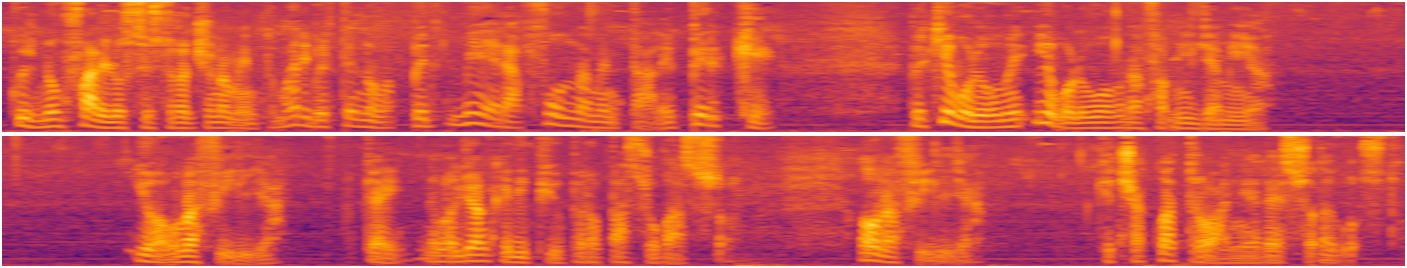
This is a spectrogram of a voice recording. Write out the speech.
quindi non fare lo stesso ragionamento, magari per te no, ma per me era fondamentale. Perché? Perché io volevo, io volevo una famiglia mia. Io ho una figlia, ok? Ne voglio anche di più, però passo passo. Ho una figlia che ha 4 anni adesso ad agosto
